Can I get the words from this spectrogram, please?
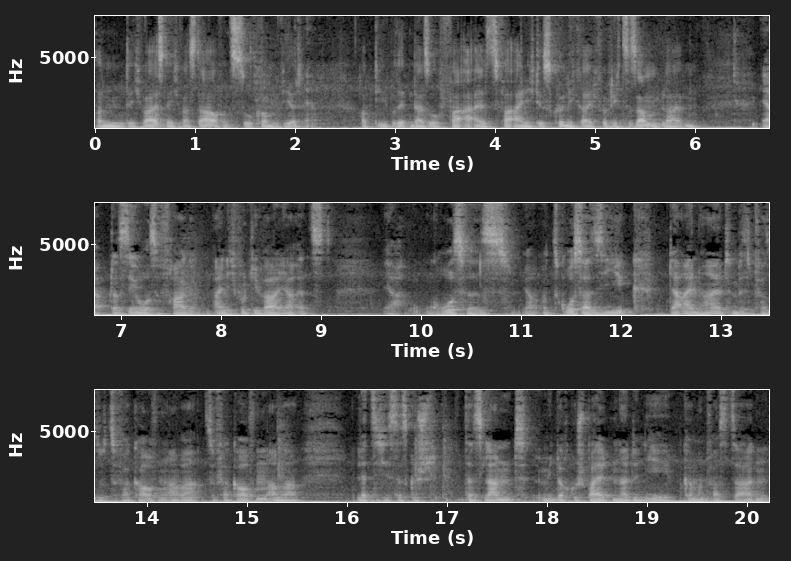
Und ich weiß nicht, was da auf uns zukommen wird. Ja. Ob die Briten da so als Vereinigtes Königreich wirklich zusammenbleiben. Ja, das ist die große Frage. Eigentlich wird die Wahl ja als, ja, großes, ja, großer Sieg der Einheit ein bisschen versucht zu verkaufen, aber zu verkaufen, aber letztlich ist das, das Land irgendwie doch gespaltener denn je, kann man fast sagen.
